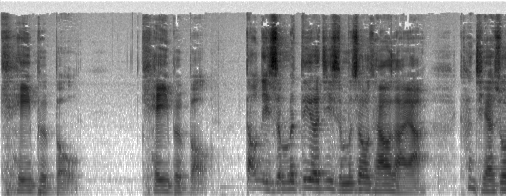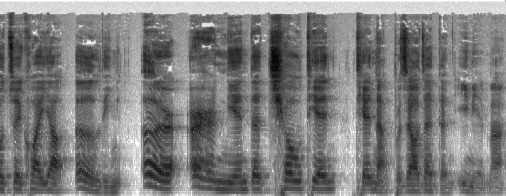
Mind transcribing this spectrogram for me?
，capable，capable。到底什么第二季什么时候才要来啊？看起来说最快要二零二二年的秋天。天哪，不是要再等一年吗？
